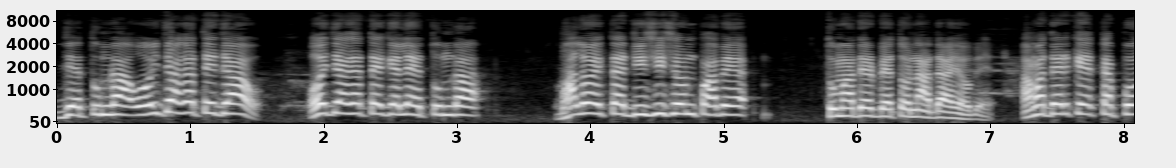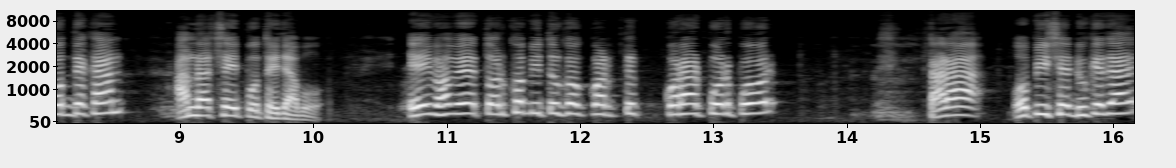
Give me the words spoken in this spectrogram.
যে তোমরা ওই জায়গাতে যাও। ওই জায়গাতে গেলে তোমরা ভালো একটা ডিসিশন পাবে, তোমাদের বেতন আদায় হবে। আমাদেরকে একটা পথ দেখান, আমরা সেই পথে যাব। এইভাবে তর্ক বিতর্ক করতে, করার পর পর তারা অফিসে ঢুকে যায়,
